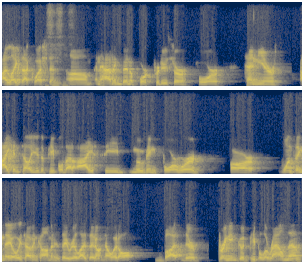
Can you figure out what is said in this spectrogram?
I like that question. um, and having been a pork producer for 10 years, I can tell you the people that I see moving forward are one thing they always have in common is they realize they don't know it all, but they're bringing good people around them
